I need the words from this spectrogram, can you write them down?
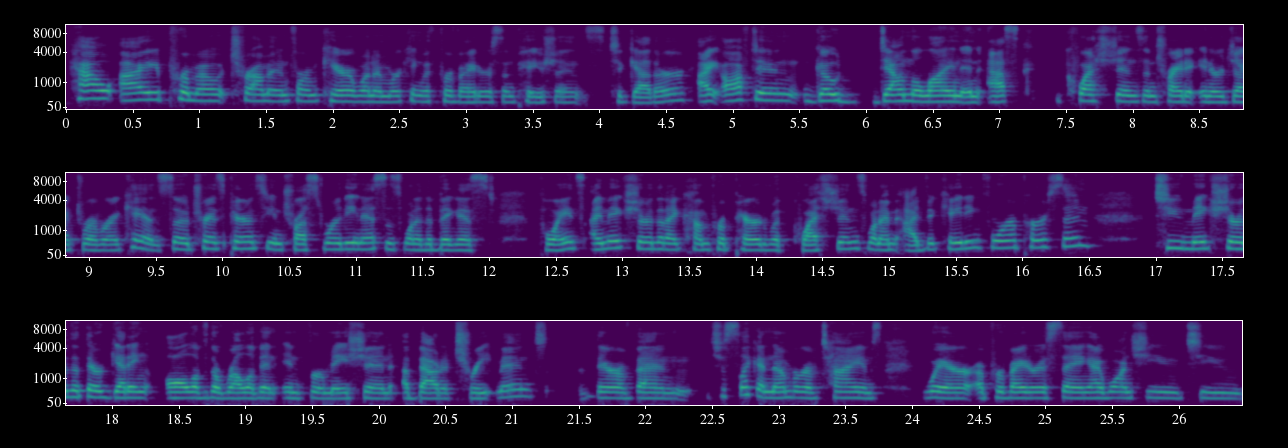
how I promote trauma informed care when I'm working with providers and patients together, I often go down the line and ask questions and try to interject wherever I can. So, transparency and trustworthiness is one of the biggest points. I make sure that I come prepared with questions when I'm advocating for a person to make sure that they're getting all of the relevant information about a treatment there have been just like a number of times where a provider is saying, I want you to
